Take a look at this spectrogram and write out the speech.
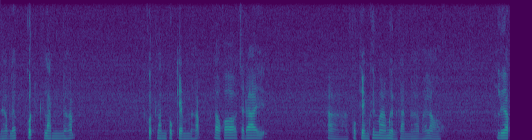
นะครับ แล้วกดรันนะครับ กดรันโปรแกรมนะครับ เราก็จะได้โปรแกรมขึ้นมาเหมือนกันนะครับ ให้เราเลือก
